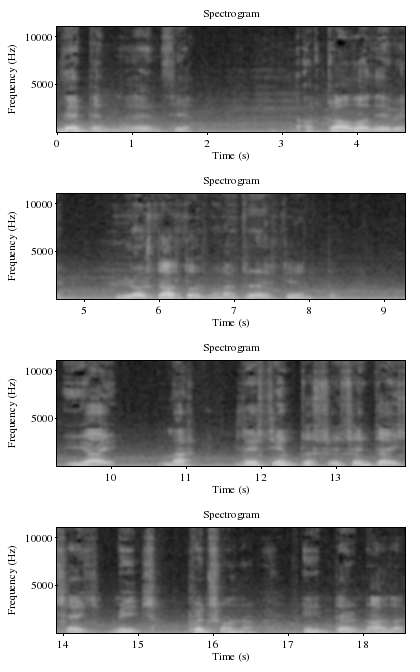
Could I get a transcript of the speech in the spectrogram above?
dependencia. Acabo de ver los datos más recientes y hay más de 166 mil personas internadas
